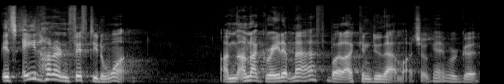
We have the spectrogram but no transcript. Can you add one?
it's 850 to 1. I'm, I'm not great at math, but I can do that much, okay? We're good.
